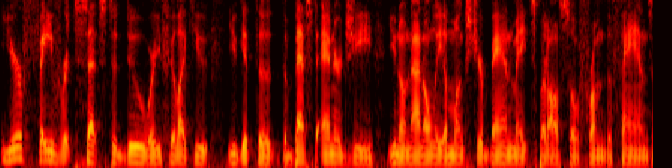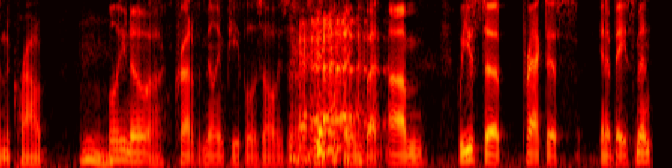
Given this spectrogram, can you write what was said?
your favorite sets to do where you feel like you you get the the best energy? You know, not only amongst your bandmates but also from the fans and the crowd. Well, you know, a crowd of a million people is always a beautiful thing. But um, we used to practice in a basement.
